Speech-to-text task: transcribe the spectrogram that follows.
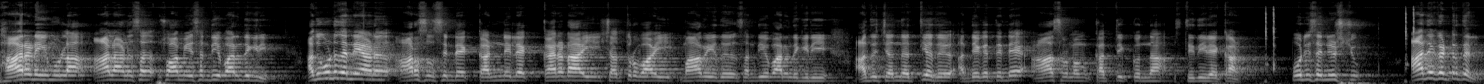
ധാരണയുമുള്ള ആളാണ് സ്വാമി സന്ദീപാനന്ദഗിരി അതുകൊണ്ട് തന്നെയാണ് ആർ എസ് എസിന്റെ കണ്ണിലെ കരടായി ശത്രുവായി മാറിയത് സന്ദീപാനന്ദഗിരി അത് ചെന്നെത്തിയത് അദ്ദേഹത്തിന്റെ ആശ്രമം കത്തിക്കുന്ന സ്ഥിതിയിലേക്കാണ്. പോലീസ് അന്വേഷിച്ചു. ആദ്യഘട്ടത്തിൽ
